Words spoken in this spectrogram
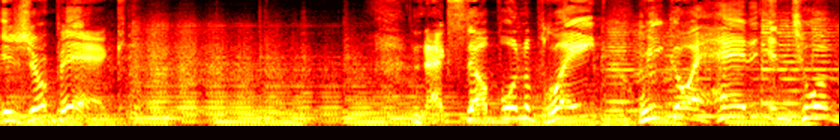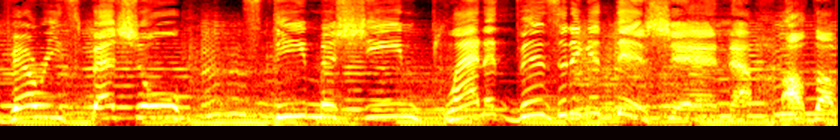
is your pick. Next up on the plate, we go ahead into a very special Steam Machine Planet Visiting Edition of the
